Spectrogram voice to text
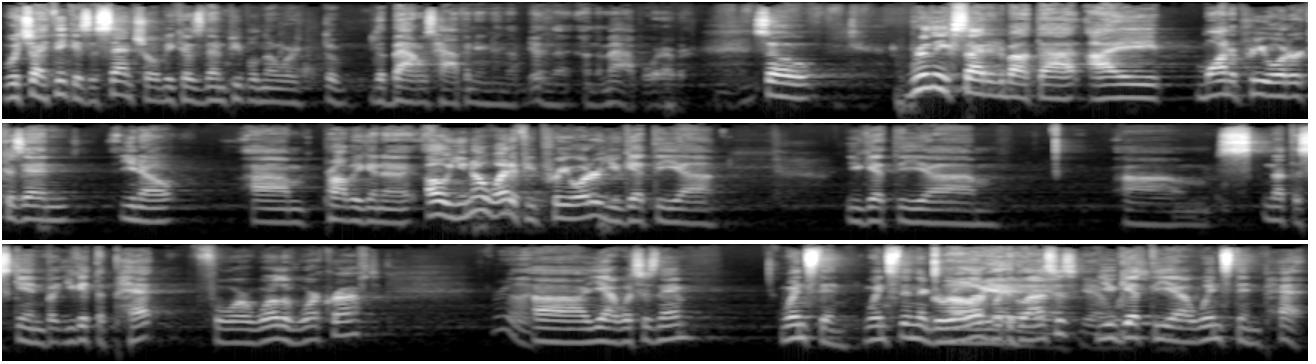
which I think is essential because then people know where the, the battle's happening in the, in the on the map or whatever. So, really excited about that. I want to pre-order because then you know I'm probably gonna. Oh, you know what? If you pre-order, you get the uh, you get the um, um, not the skin, but you get the pet for World of Warcraft. Really? Uh, yeah, what's his name? Winston. Winston the gorilla Oh, yeah, with the glasses. yeah, yeah, you get the uh, Winston pet.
